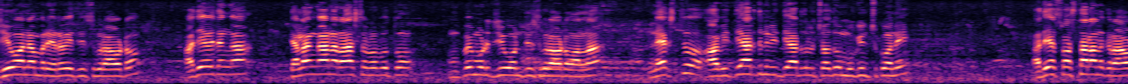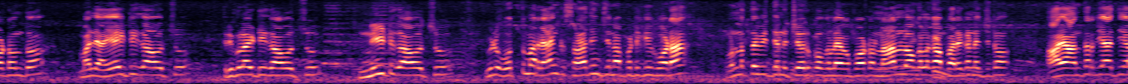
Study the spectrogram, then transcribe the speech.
జీవో నెంబర్ ఇరవై తీసుకురావడం అదేవిధంగా తెలంగాణ రాష్ట్ర ప్రభుత్వం ముప్పై మూడు జీవోని తీసుకురావడం వల్ల నెక్స్ట్ ఆ విద్యార్థిని విద్యార్థులు చదువు ముగించుకొని అదే స్వస్థలానికి రావడంతో మళ్ళీ ఐఐటి కావచ్చు త్రిపుల్ ఐటీ కావచ్చు నీట్ కావచ్చు వీళ్ళు ఉత్తమ ర్యాంక్ సాధించినప్పటికీ కూడా ఉన్నత విద్యను చేరుకోలేకపోవడం నాన్ లోకల్గా పరిగణించడం ఆయా అంతర్జాతీయ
